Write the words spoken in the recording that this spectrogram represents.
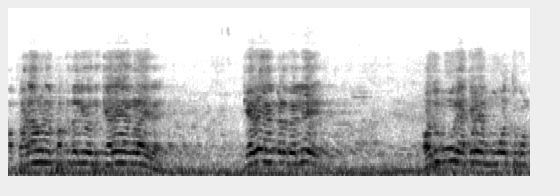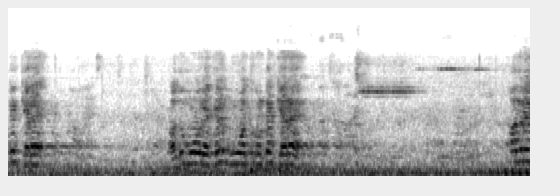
ಆ ಬಡಾವಣೆ ಪಕ್ಕದಲ್ಲಿ ಒಂದು ಕೆರೆ ಅಂಗಳ ಇದೆ. ಕೆರೆ ಅಂಗಳದಲ್ಲಿ ಹದಿಮೂರು ಎಕರೆ ಮೂವತ್ತು ಗುಂಟೆ ಕೆರೆ. ಹದಿಮೂರು ಎಕರೆ ಮೂವತ್ತು ಗುಂಟೆ ಕೆರೆ. ಆದ್ರೆ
